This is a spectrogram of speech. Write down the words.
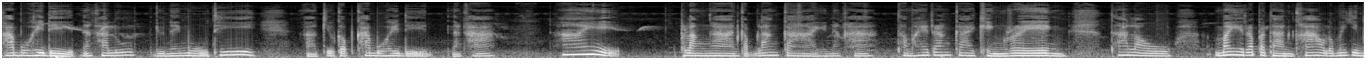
คาร์โบไฮเดรตนะคะลูกอยู่ในหมู่ที่เกี่ยวกับคาร์โบไฮเดรตนะคะ ให้ พลังงานกับร่างกายนะคะทำให้ร่างกายแข็งแรง ถ้าเราไม่รับประทานข้าวเราไม่กิน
